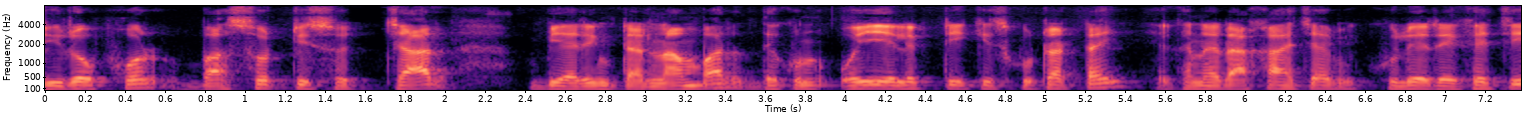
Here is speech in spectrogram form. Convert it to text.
জিরো ফোর বাষট্টিশো চার। বিয়ারিংটার নাম্বার। দেখুন, ওই ইলেকট্রিক স্কুটারটাই এখানে রাখা আছে, আমি খুলে রেখেছি।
